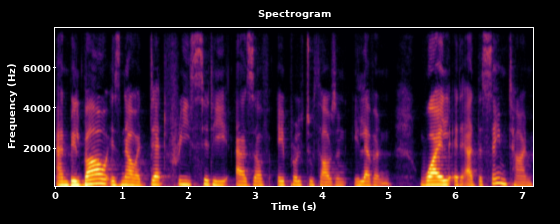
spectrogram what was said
and Bilbao is now a debt free city as of April 2011, while it, at the same time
